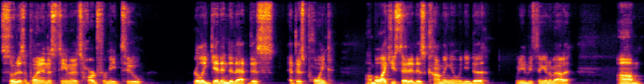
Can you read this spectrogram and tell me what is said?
so disappointed in this team that it's hard for me to really get into that this at this point. Um, but like you said, it is coming, and we need to we need to be thinking about it. Um,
